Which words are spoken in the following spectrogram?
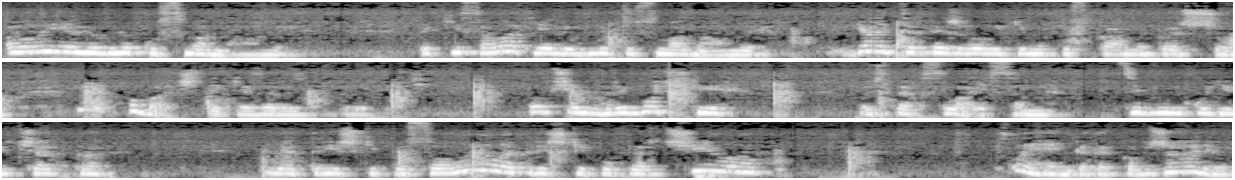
Але я люблю кусманами. Такий салат я люблю кусманами. Яйця теж великими кусками кришу. Ну, побачите, як я зараз буду робити. В общем, грибочки ось так слайсами. Цибульку, дівчатка, я трішки посолила, трішки поперчила. Легенько так обжарю.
